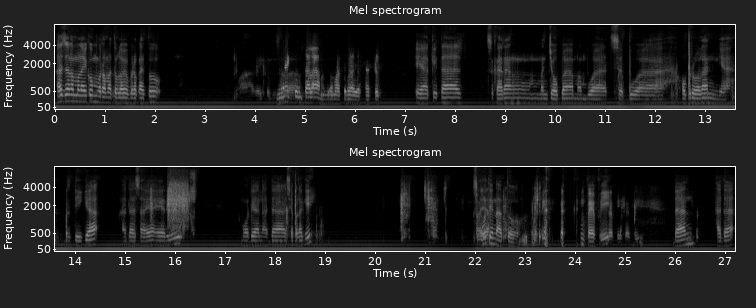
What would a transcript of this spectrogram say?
Assalamualaikum warahmatullahi wabarakatuh. Waalaikumsalam warahmatullahi wabarakatuh. Ya, kita sekarang mencoba membuat sebuah obrolan ya bertiga. Ada saya Eri, kemudian ada siapa lagi? Sebutin atau Pepi. Pepi, Pepi. dan ada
